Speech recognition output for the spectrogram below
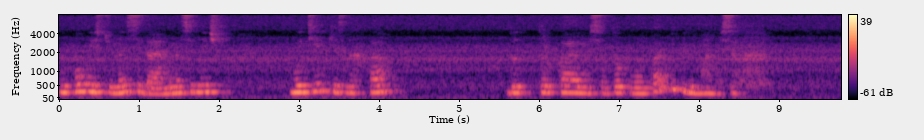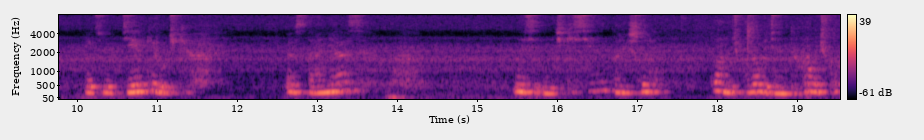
Ми повністю не сідаємо на сіднички. Ми тільки злегка доторкаємося до клонка і піднімаємося. Працюють тільки ручки. І Останній раз. На сіднички сіли, перейшли планочку на витягнутих ручках.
